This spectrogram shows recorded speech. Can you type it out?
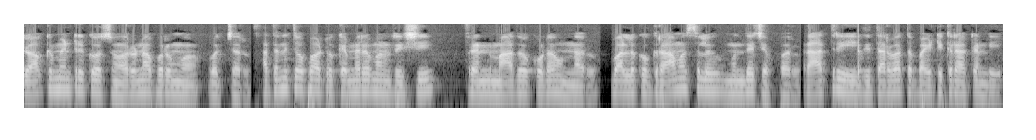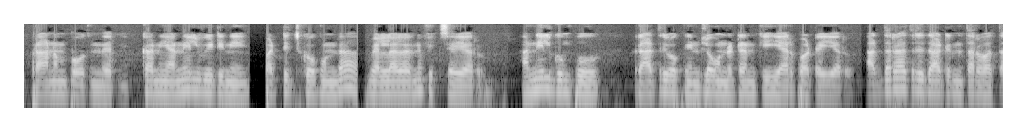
డాక్యుమెంటరీ కోసం అరుణాపురం వచ్చారు. అతనితో పాటు కెమెరామన్ రిషి ఫ్రెండ్ మాధవ్ కూడా ఉన్నారు. వాళ్ళకు గ్రామస్తులు ముందే చెప్పారు. రాత్రి అది తర్వాత బయటికి రాకండి ప్రాణం పోతుందని. కానీ అనిల్ వీటిని పట్టించుకోకుండా వెళ్ళాలని ఫిక్స్ అయ్యారు. అనిల్ గుంపు రాత్రి ఒక ఇంట్లో ఉండటానికి ఏర్పాటయ్యారు. అర్ధరాత్రి దాటిన తర్వాత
